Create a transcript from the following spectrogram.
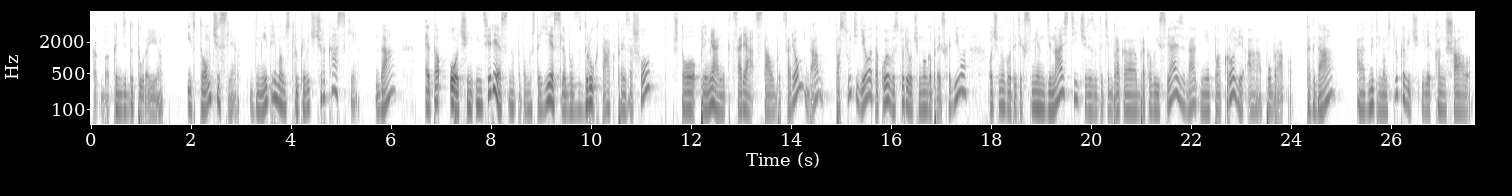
как бы кандидатуру ее. И в том числе Дмитрий Мамстрюкович Черкасский. Да, это очень интересно, потому что если бы вдруг так произошло, что племянник царя стал бы царем, да, по сути дела, такое в истории очень много происходило, очень много вот этих смен династий через вот эти брако, браковые связи, да, не по крови, а по браку. Тогда а, Дмитрий Мамстрюкович или Каншао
